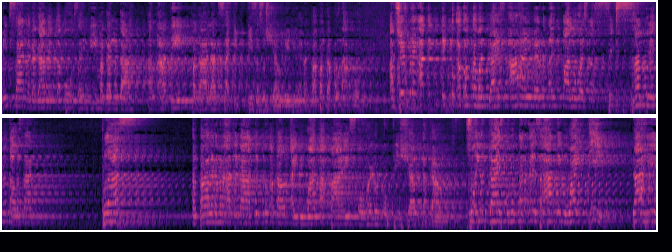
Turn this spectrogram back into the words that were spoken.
minsan nagagamit na po sa hindi maganda ang ating pangalan sa FB sa social media. Nagpapanggap po na ako. At syempre ang ating TikTok account naman guys ay meron tayong followers na 600,000 plus ang pangalan naman ng ating na TikTok account ay Diwata Paris Overload Official Account. So ayun guys, pumunta na kayo sa ating YT dahil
